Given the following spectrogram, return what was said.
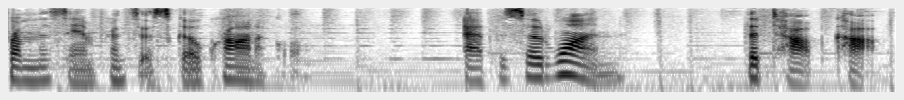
from the San Francisco Chronicle. Episode 1 The Top Cop.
